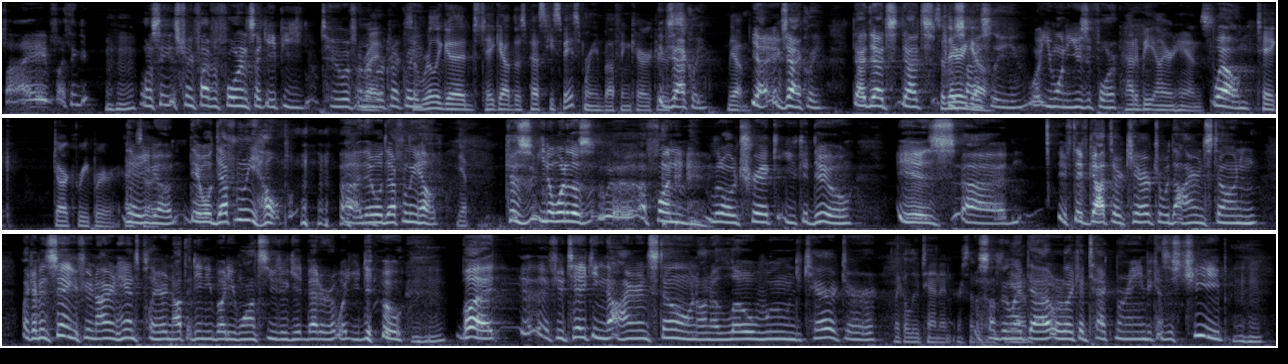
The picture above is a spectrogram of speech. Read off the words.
five. I think I want to say it's strength five or four, and it's like AP two if I remember Right. correctly. So really good to take out those pesky Space Marine buffing characters. exactly. Yeah. Yeah, exactly. That, that's that's you go. precisely what you want to use it for. How to beat Iron Hands. Well, take Dark Reaper. there you go. They will definitely help. uh, they will definitely help. Yep. because you know one of those uh, a fun little trick you could do is uh, if they've got their character with the iron stone and like i've been saying if you're an iron hands player not that anybody wants you to get better at what you do Mm-hmm. but if you're taking the iron stone on a low wound character Like a lieutenant or something. something Yeah. Mm-hmm. like that or like a tech marine because it's cheap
